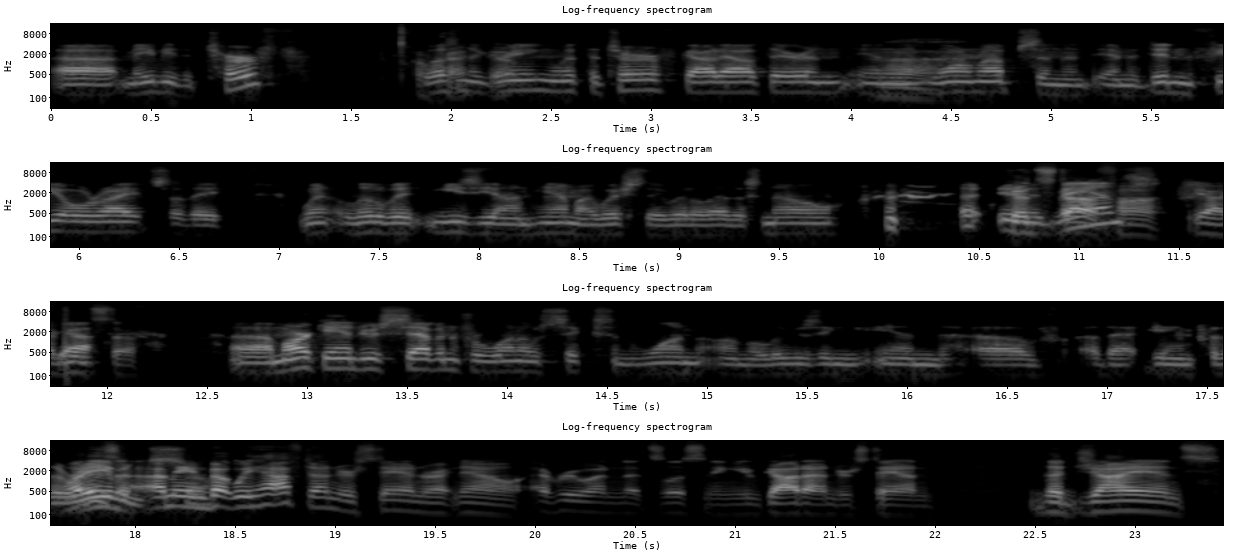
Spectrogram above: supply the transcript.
uh, maybe the turf. Wasn't Okay, yep. agreeing with the turf. Got out there in, in Ah. the warm ups and and it didn't feel right, so they went a little bit easy on him. I wish they would have let us know in Good stuff, advance. huh? Yeah, Yeah. good stuff. Uh, Mark Andrews seven for 106 and one on the losing end of, that game for the What? Ravens. I mean, so- but we have to understand right now, everyone that's listening, you've got to understand the Giants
